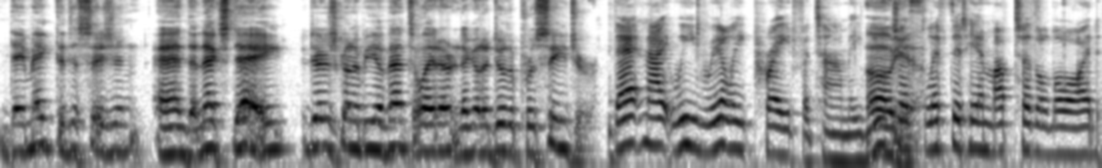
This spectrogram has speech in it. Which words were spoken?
they make the decision, and the next day there's going to be a ventilator and they're going to do the procedure. That night we really prayed for Tommy. We oh, just yeah. lifted him up to the Lord.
